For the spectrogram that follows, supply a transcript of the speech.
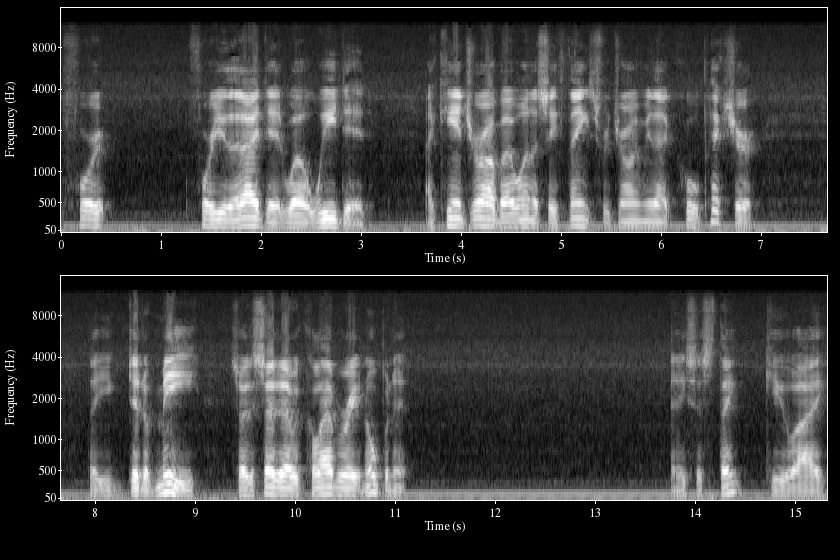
for for you that I did. Well, we did. I can't draw, but I want to say thanks for drawing me that cool picture that you did of me. So I decided I would collaborate and open it." And he says, "Thank you. I."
